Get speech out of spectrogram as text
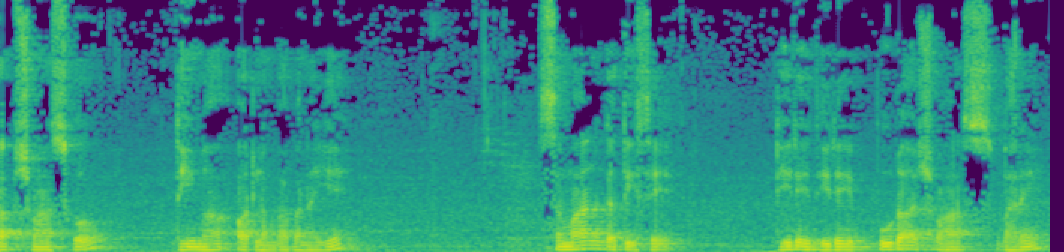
अब श्वास को धीमा और लंबा बनाइए। समान गति से धीरे धीरे पूरा श्वास भरें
